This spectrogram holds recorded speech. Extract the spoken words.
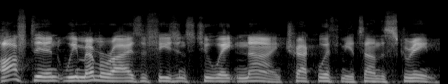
Often we memorize Ephesians 2 8 and 9. Track with me, it's on the screen.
